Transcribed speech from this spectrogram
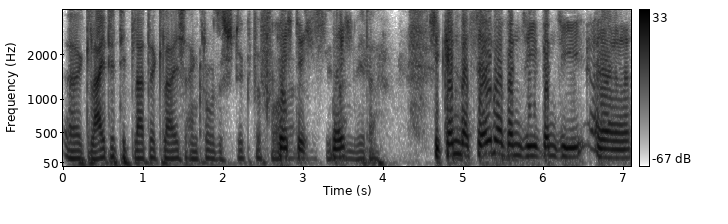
äh, gleitet die Platte gleich ein großes Stück, bevor Richtig, sie dann wieder. Sie kennen das selber, wenn Sie, wenn Sie äh, äh,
